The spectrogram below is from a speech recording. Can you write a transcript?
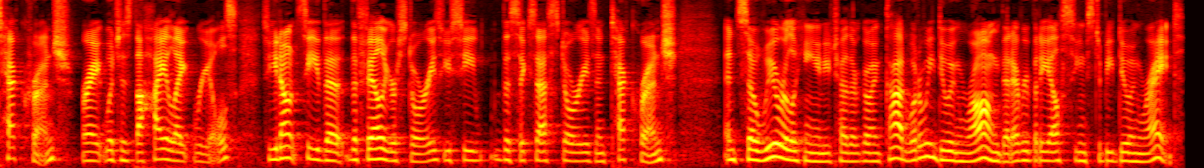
TechCrunch, right, which is the highlight reels. So you don't see the the failure stories, you see the success stories in TechCrunch. And so we were looking at each other going, God, what are we doing wrong that everybody else seems to be doing right?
